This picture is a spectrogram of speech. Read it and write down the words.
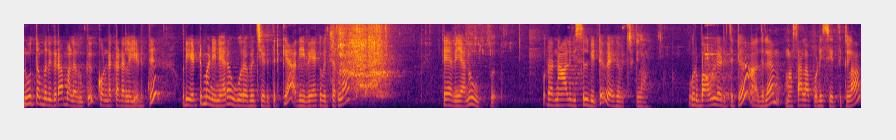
நூற்றம்பது கிராம் அளவுக்கு கொண்டக்கடலை எடுத்து ஒரு எட்டு மணி நேரம் ஊற வச்சு எடுத்திருக்கேன். அதை வேக வச்சிடலாம். தேவையான உப்பு. ஒரு நாலு விசில் விட்டு வேக வச்சுக்கலாம். ஒரு பவுல் எடுத்துகிட்டு அதில் மசாலா பொடி சேர்த்துக்கலாம்.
